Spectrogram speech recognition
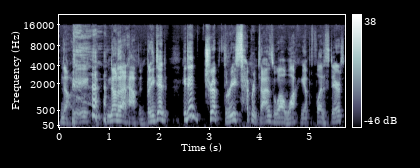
No, he- none of that happened. But he did he did trip three separate times while walking up a flight of stairs.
